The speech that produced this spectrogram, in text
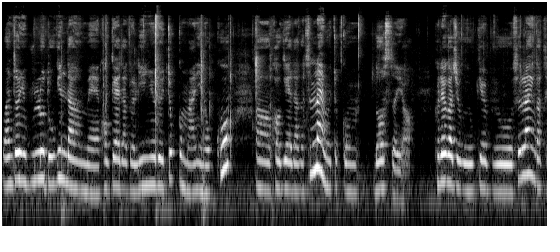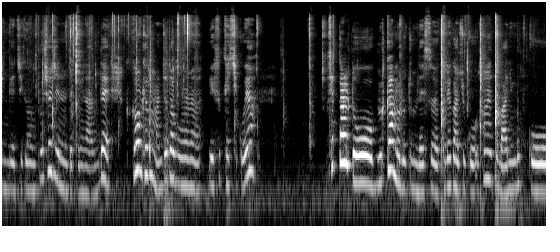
완전히 물로 녹인 다음에 거기에다가 리뉴를 조금 많이 넣고 어, 거기에다가 슬라임을 조금 넣었어요. 그래가지고 여기에 뭐 슬라임 같은 게 지금 부셔지는 느낌이 나는데 그건 계속 만지다 보면은 익숙해지고요. 색깔도 물감으로 좀 냈어요. 그래가지고 손에도 많이 묻고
